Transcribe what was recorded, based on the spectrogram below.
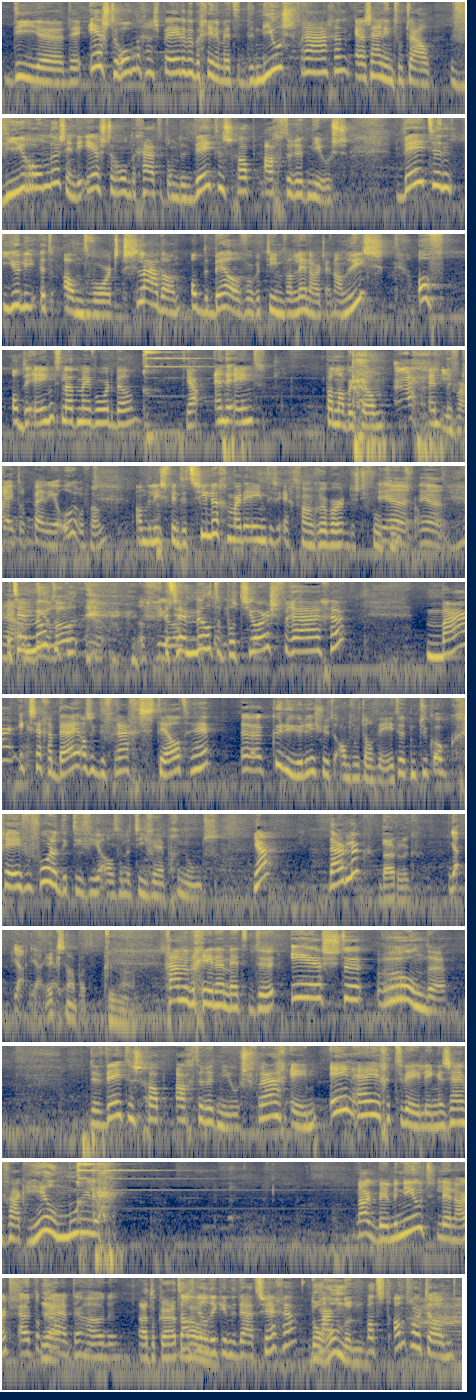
die eh, de eerste ronde gaan spelen. We beginnen met de nieuwsvragen. Er zijn in totaal vier rondes. In de eerste ronde gaat het om de wetenschap achter het nieuws. Weten jullie het antwoord? Sla dan op de bel voor het team van Lennart en Annelies. Of op de eend, laat me even horen de bel. Ja, en de eend van Lambert-Jan en Ivar. krijgt toch pijn in je oren van? Annelies vindt het zielig, maar de eend is echt van rubber, dus die voelt Ja, niks van. ja, ja. Het zijn multiple- bioloog, ja. Als Het zijn multiple choice vragen. Maar ik zeg erbij, als ik de vraag gesteld heb... eh, kunnen jullie, als jullie het antwoord al weten... het natuurlijk ook geven voordat ik die vier alternatieven heb genoemd. Ja? Duidelijk? Duidelijk. Ja, ja, ja. ja. Ik snap het. Prima. Gaan we beginnen met de eerste ronde. De wetenschap achter het nieuws. Vraag 1. Een-eiige tweelingen zijn vaak heel moeilijk... Nou, ik ben benieuwd, Lennart. Uit elkaar Ja. te houden. Uit elkaar te Dat houden. wilde ik inderdaad zeggen. Door Maar honden. Wat is het antwoord dan?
